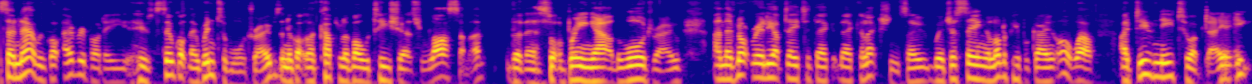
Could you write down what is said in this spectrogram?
So now we've got everybody who's still got their winter wardrobes and have got a couple of old t-shirts from last summer that they're sort of bringing out of the wardrobe and they've not really updated their, their collection. So we're just seeing a lot of people going, oh, well, I do need to update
